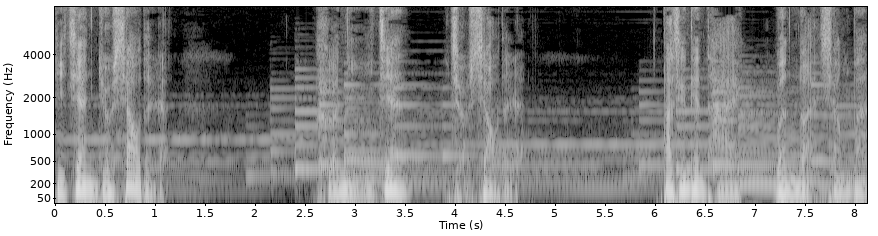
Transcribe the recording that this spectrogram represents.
一见你就笑的人，和你一见。就笑的人，大兴电台温暖相伴。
